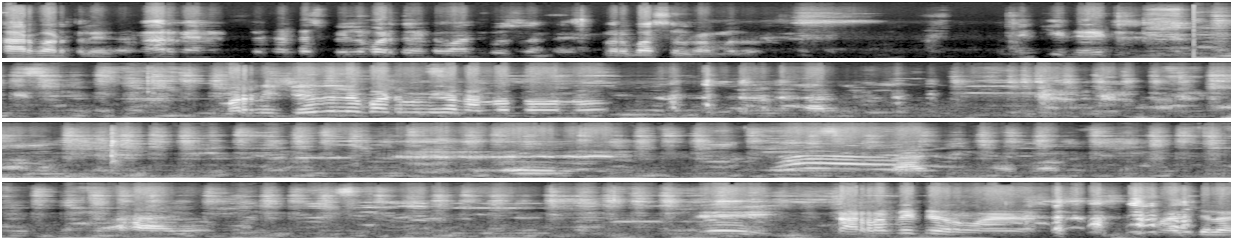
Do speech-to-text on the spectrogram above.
కారు పడతలేదు? కారు కానీ ఎందుకంటే స్మెల్ పడుతుందంట వాంతికి వస్తుందంట. మరి బస్సులు రమ్మను. మరి నీ చేతుల్లో బట్టలు ఉంది కానీ అన్నతో కర్ర పెట్టారు మధ్యలో.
